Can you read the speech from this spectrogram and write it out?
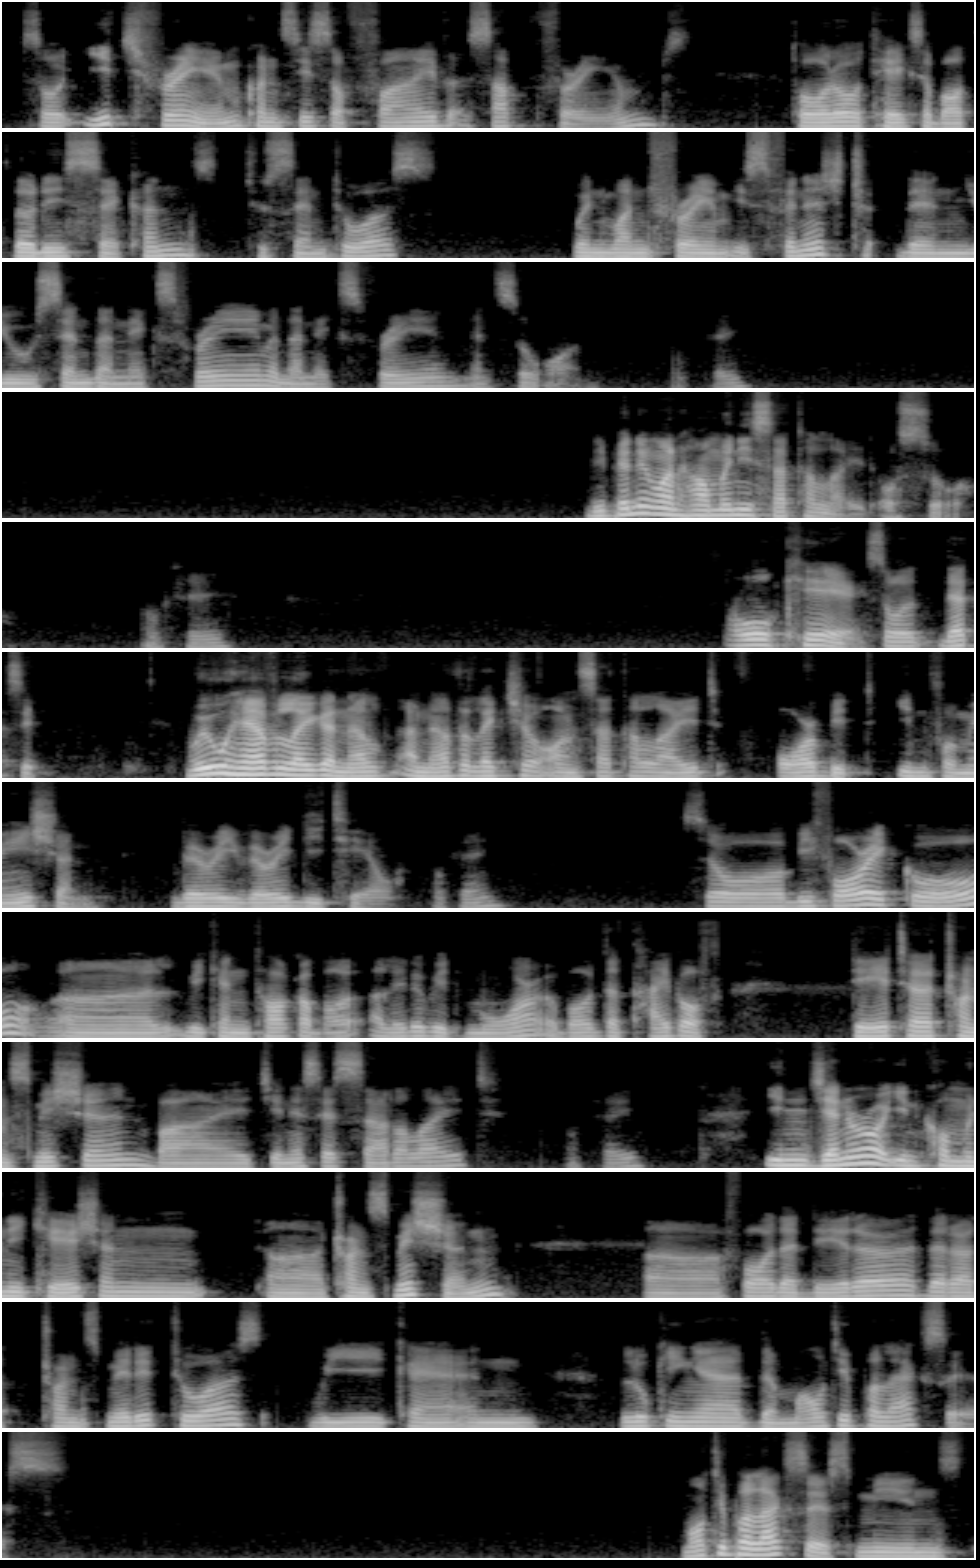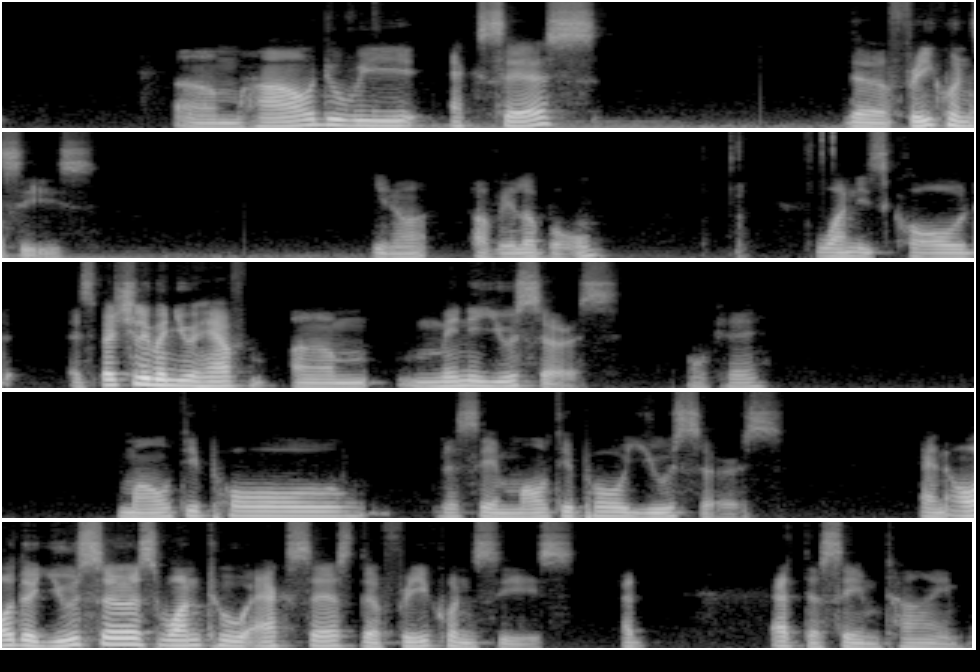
So each frame consists of five subframes. Total takes about 30 seconds to send to us. When one frame is finished, then you send the next frame and the next frame and so on. Okay. Depending on how many satellite also. Okay. Okay, so that's it. We will have like another, another lecture on satellite orbit information, very, very detailed, okay? So before I go, uh, we can talk about a little bit more about the type of data transmission by GNSS satellite, okay? In general, in communication uh, transmission, uh, for the data that are transmitted to us, we can looking at the multiple access. Multiple access means um, how do we access the frequencies, you know, available. One is called, especially when you have um, many users, okay? Multiple, let's say multiple users and all the users want to access the frequencies at, at the same time.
